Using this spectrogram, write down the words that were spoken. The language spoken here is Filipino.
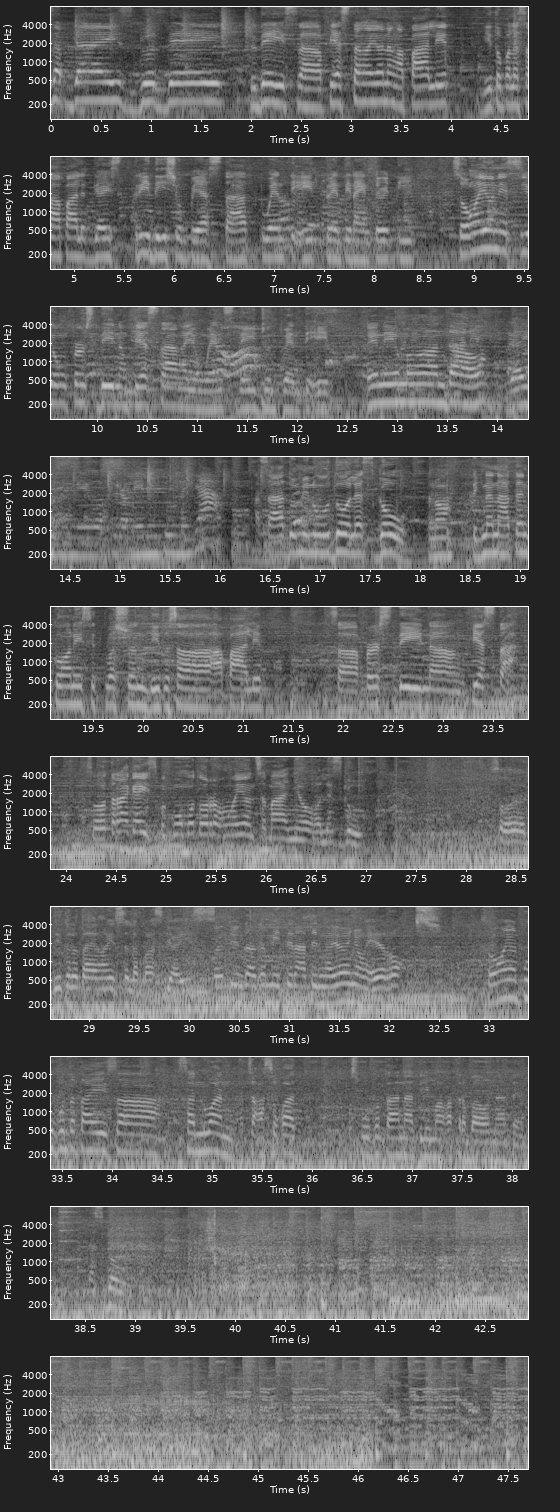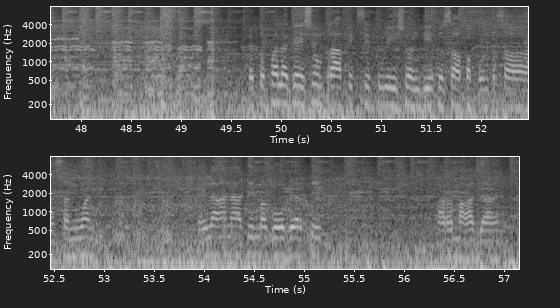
is up guys? Good day! Today is uh, fiesta ngayon ng Apalit. Dito pala sa Apalit guys, 3 days yung fiesta, 28, 29, 30. So ngayon is yung first day ng fiesta, ngayong Wednesday, June 28. Ayun na yung mga handa oh, guys. Asado minudo, let's go. Ano? Tignan natin kung ano yung sitwasyon dito sa Apalit sa first day ng fiesta. So tara guys, magmumotor ako ngayon, samahan nyo ako, let's go. So dito na tayo ngayon sa labas guys. So ito yung gagamitin natin ngayon, yung Aerox. So ngayon pupunta tayo sa San Juan at saka Sukad. Tapos pupuntahan natin yung mga katrabaho natin. Let's go. Ito pala guys yung traffic situation dito sa papunta sa San Juan. Kailangan natin mag-overtake para makadaan.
